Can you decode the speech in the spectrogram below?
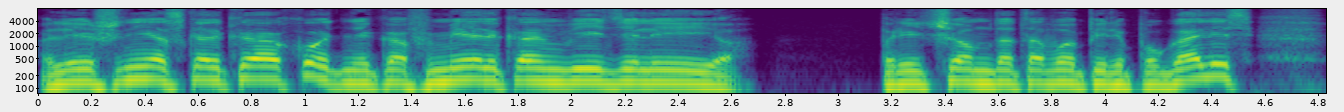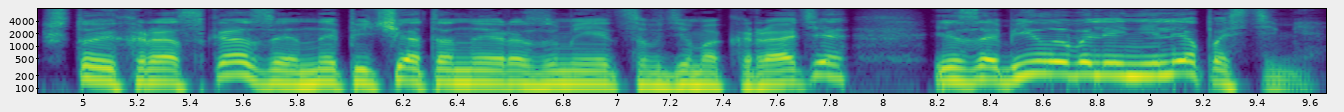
Лишь несколько охотников мельком видели ее. Причем до того перепугались, что их рассказы, напечатанные, разумеется, в «Демократе», изобиловали нелепостями.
